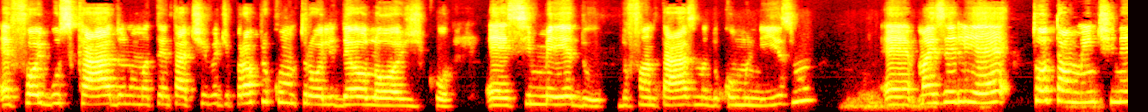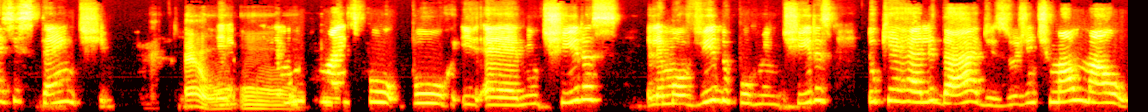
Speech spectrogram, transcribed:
é, foi buscado numa tentativa de próprio controle ideológico é, esse medo do fantasma do comunismo, é, mas ele é totalmente inexistente. É, o, ele o... é muito mais por, por é, mentiras, ele é movido por mentiras do que realidades. O gente mal, mal,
